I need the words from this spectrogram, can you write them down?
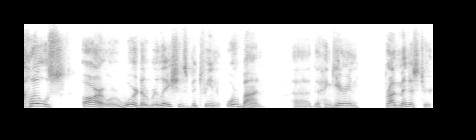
close are or were the relations between Orban, uh, the Hungarian prime minister,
